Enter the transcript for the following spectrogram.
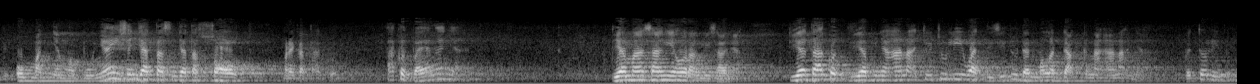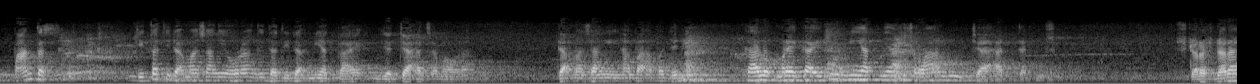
Tapi umat yang mempunyai senjata-senjata salt, mereka takut. Takut bayangannya. Dia masangi orang misalnya. Dia takut dia punya anak cucu liwat di situ dan meledak kena anaknya. Betul itu. Pantas. Kita tidak masangi orang, kita tidak niat baik, niat jahat sama orang. Tidak masangi apa-apa. Jadi kalau mereka itu niatnya selalu jahat dan musuh. Saudara-saudara,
